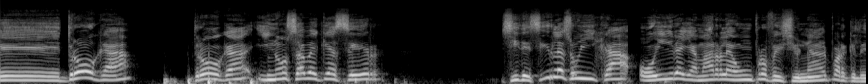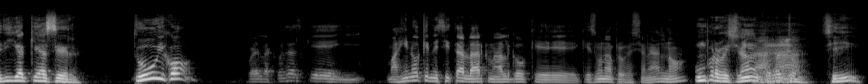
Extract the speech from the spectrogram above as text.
eh, droga, droga, y no sabe qué hacer? Si decirle a su hija o ir a llamarle a un profesional para que le diga qué hacer. ¿Tú, hijo? Pues la cosa es que imagino que necesita hablar con algo que, que es una profesional, ¿no? Un profesional, Ajá. correcto. Sí.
